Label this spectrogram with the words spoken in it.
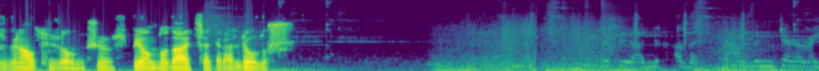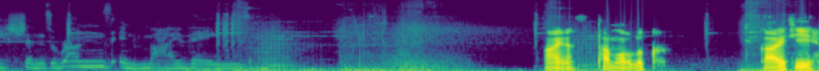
Dokuz bin altı yüz olmuşuz. Bir onlu daha açsak herhalde olur. Aynen. Tam olduk. Gayet iyi.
